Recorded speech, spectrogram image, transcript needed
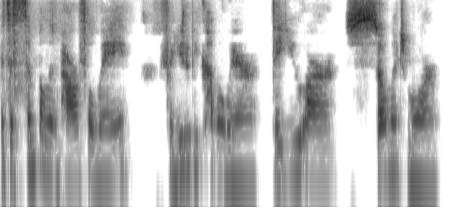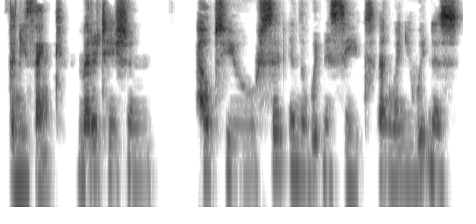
It's a simple and powerful way for you to become aware that you are so much more than you think. Meditation helps you sit in the witness seat. And when you witness,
